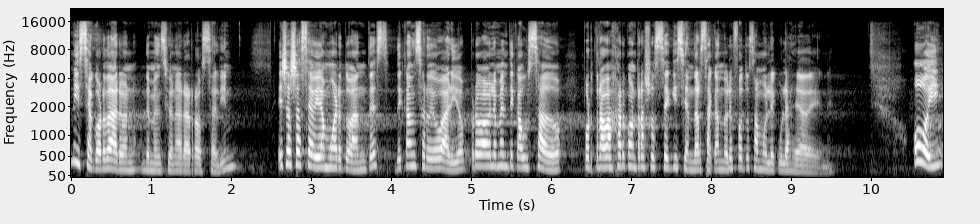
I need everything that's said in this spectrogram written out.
ni se acordaron de mencionar a Rosalind. Ella ya se había muerto antes de cáncer de ovario, probablemente causado por trabajar con rayos X y andar sacándole fotos a moléculas de ADN. Hoy,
